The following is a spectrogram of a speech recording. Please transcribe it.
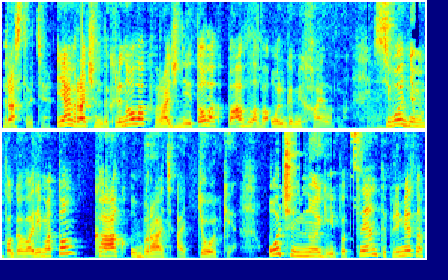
Здравствуйте, я врач-эндокринолог, врач-диетолог Павлова Ольга Михайловна. Сегодня мы поговорим о том, как убрать отеки. Очень многие пациенты, примерно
